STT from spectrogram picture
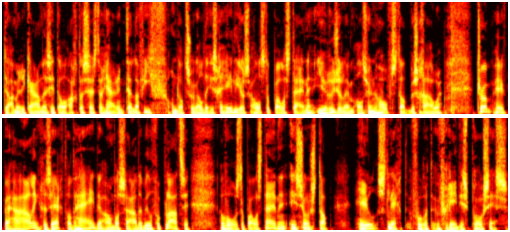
De Amerikanen zitten al 68 jaar in Tel Aviv... omdat zowel de Israëliërs als de Palestijnen Jeruzalem als hun hoofdstad beschouwen. Trump heeft bij herhaling gezegd dat hij de ambassade wil verplaatsen. En volgens de Palestijnen is zo'n stap heel slecht voor het vredesproces.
